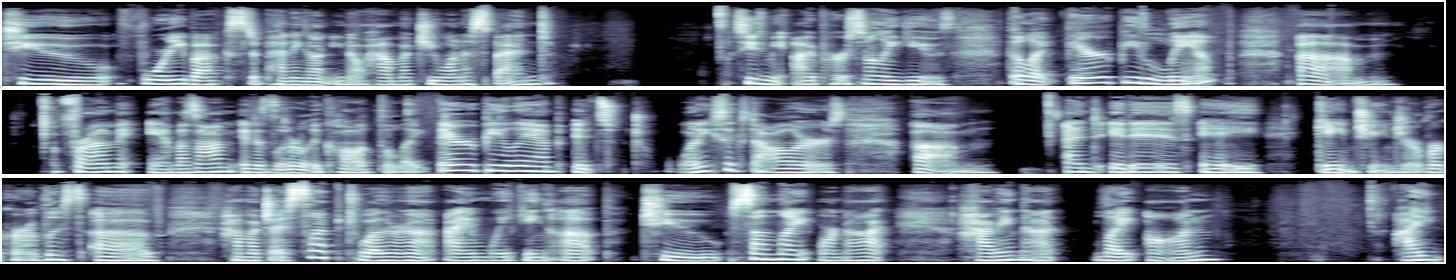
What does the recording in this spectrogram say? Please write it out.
to 40 bucks, depending on, you know, how much you want to spend. Excuse me. I personally use the light therapy lamp. Um, from Amazon. It is literally called the Light Therapy Lamp. It's $26. Um, and it is a game changer, regardless of how much I slept, whether or not I am waking up to sunlight or not. Having that light on, I,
